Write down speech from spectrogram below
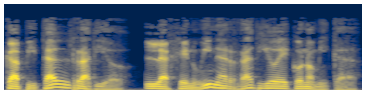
Capital Radio, la genuina radio económica.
